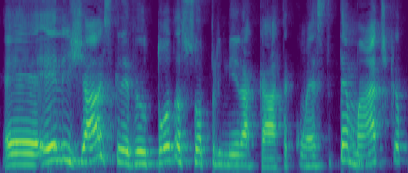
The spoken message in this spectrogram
É, ele já escreveu toda a sua primeira carta com esta temática.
